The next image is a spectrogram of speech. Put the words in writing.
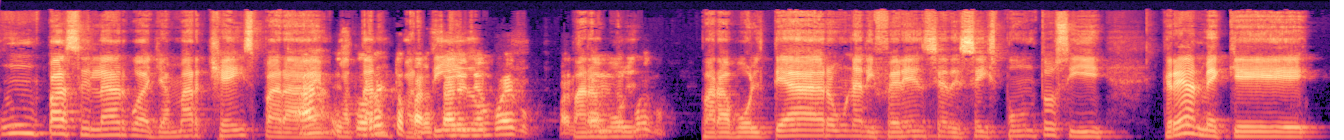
un pase largo a llamar Chase para ah, es correcto, para estar en el juego, para, para, voltear una diferencia de seis puntos y créanme que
